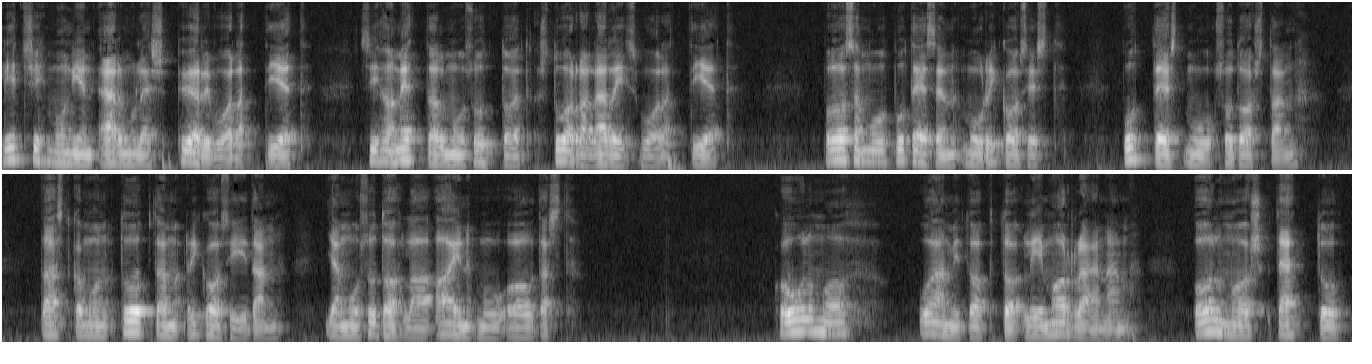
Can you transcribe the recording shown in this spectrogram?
litsi munien ärmules pyörivuorat tiet, siha mettalmuu suttoit stuora lärisvuorat tiet. Poosa muu puteisen muu rikosist, putteest muu sutostan, tastko mun tuuptam rikosiitan ja muu sutohlaa ain muu outasta. Koulmo uamitopto li morraanam, olmos tättu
